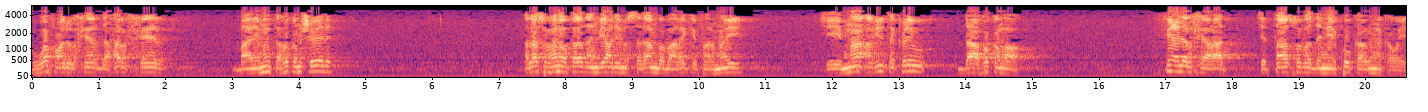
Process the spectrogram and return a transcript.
وفعل الخير د هر خیر باندې موږ ته حکم شوی دی الله سبحانه وتعالى د انبیاء علیهم السلام مبارک فرمایي چې ما اغیل تکړو دا حکم فعل الخيرات چې تاسو به د نیکو کارونه کوئ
